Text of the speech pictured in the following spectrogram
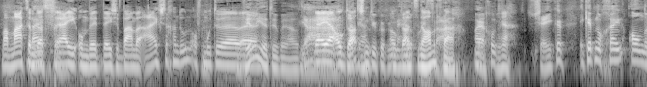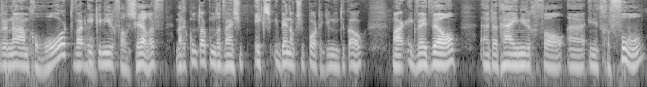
Maar maakt hem dat te vrij om dit, deze baan bij Ajax te gaan doen? Of moeten we... Wil je het überhaupt? Ja, nee, ja, ook dat. is natuurlijk ook, Ook een dat. hele de hamvraag. Maar ja, Ja. goed, Ja. Zeker. Ik heb nog geen andere naam gehoord waar ik in ieder geval zelf... Maar dat komt ook omdat wij... Ik, ik ben ook supporter, jullie natuurlijk ook. Maar ik weet wel eh, dat hij in ieder geval eh, in het gevoel...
